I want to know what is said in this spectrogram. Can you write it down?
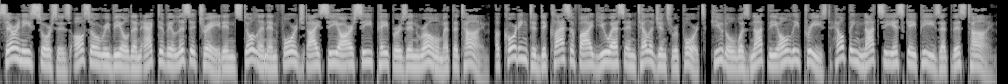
Sereny's sources also revealed an active illicit trade in stolen and forged ICRC papers in Rome at the time. According to declassified U.S. intelligence reports, Hudal was not the only priest helping Nazi escapees at this time.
